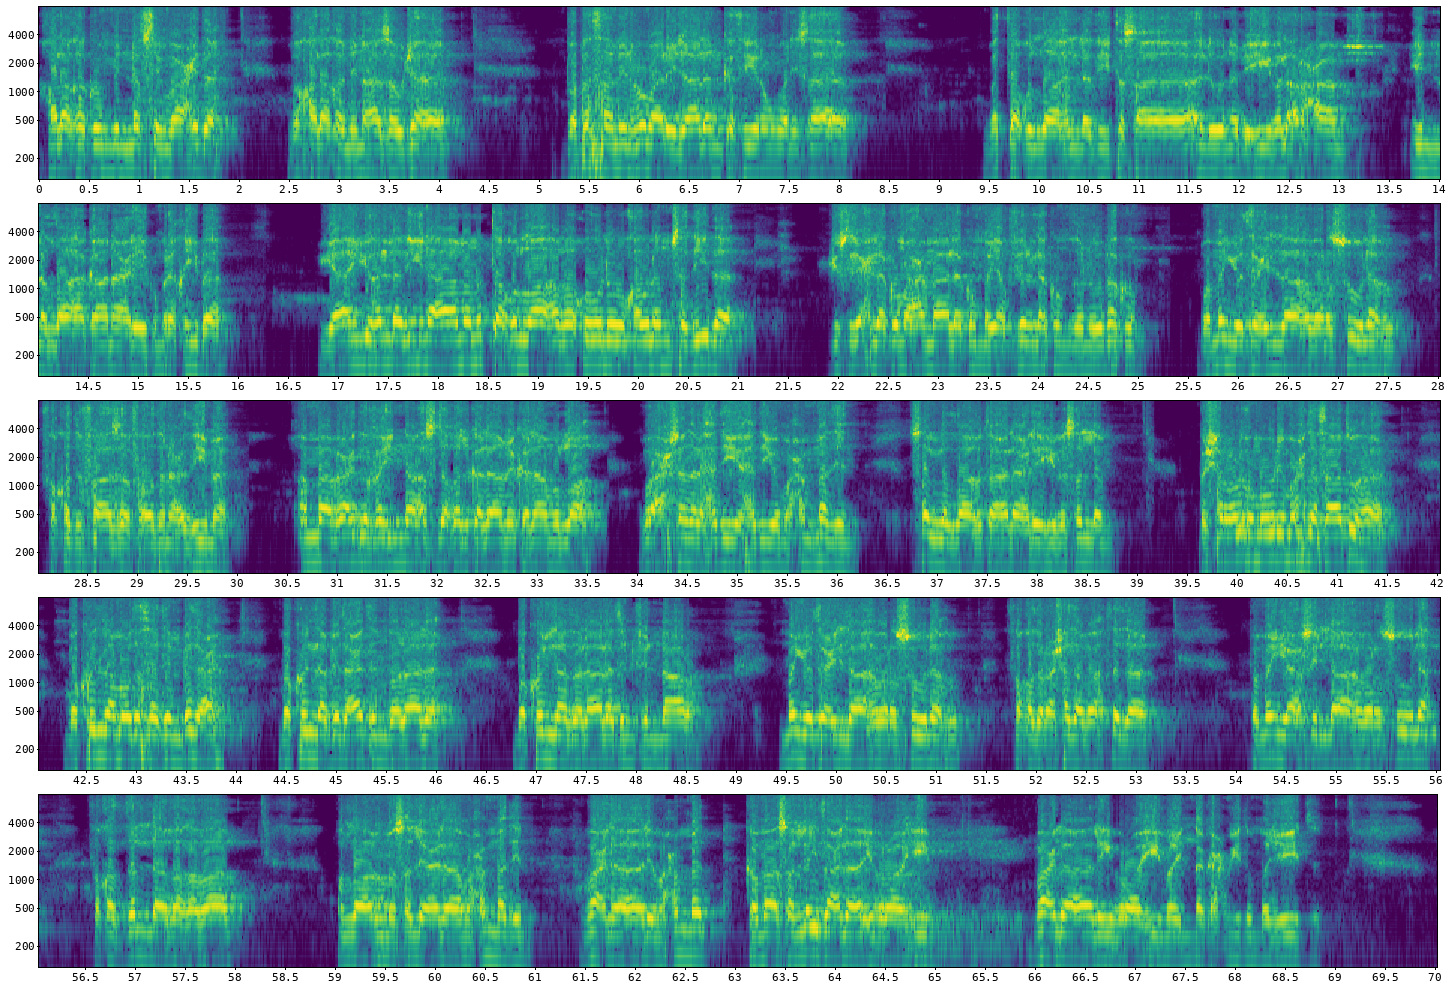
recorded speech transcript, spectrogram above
خلقكم من نفس واحدة وخلق منها زوجها وبث منهما رجالا كثيرا ونساء. واتقوا الله الذي تساءلون به والأرحام. إن الله كان عليكم رقيبا. يا أيها الذين آمنوا اتقوا الله وقولوا قولا سديدا. يصلح لكم أعمالكم ويغفر لكم ذنوبكم. ومن يثع الله ورسوله فقد فاز فوضا عظيما. أما بعد، فإن أصدق الكلام كلام الله وأحسن الهدي هدي محمد صلى الله تعالى عليه وسلم. بشر الأمور محدثاتها. بكل مودثة بدعة بكل بدعة ضلالة بكل ضلالة في النار. من يتع الله ورسوله فقد رشد واهتدى فمن يعص الله ورسوله فقد ضل وغضى. اللهم صل على محمد وعلى آل محمد كما صليت على إبراهيم وعلى آل إبراهيم إنك حميد مجيد.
